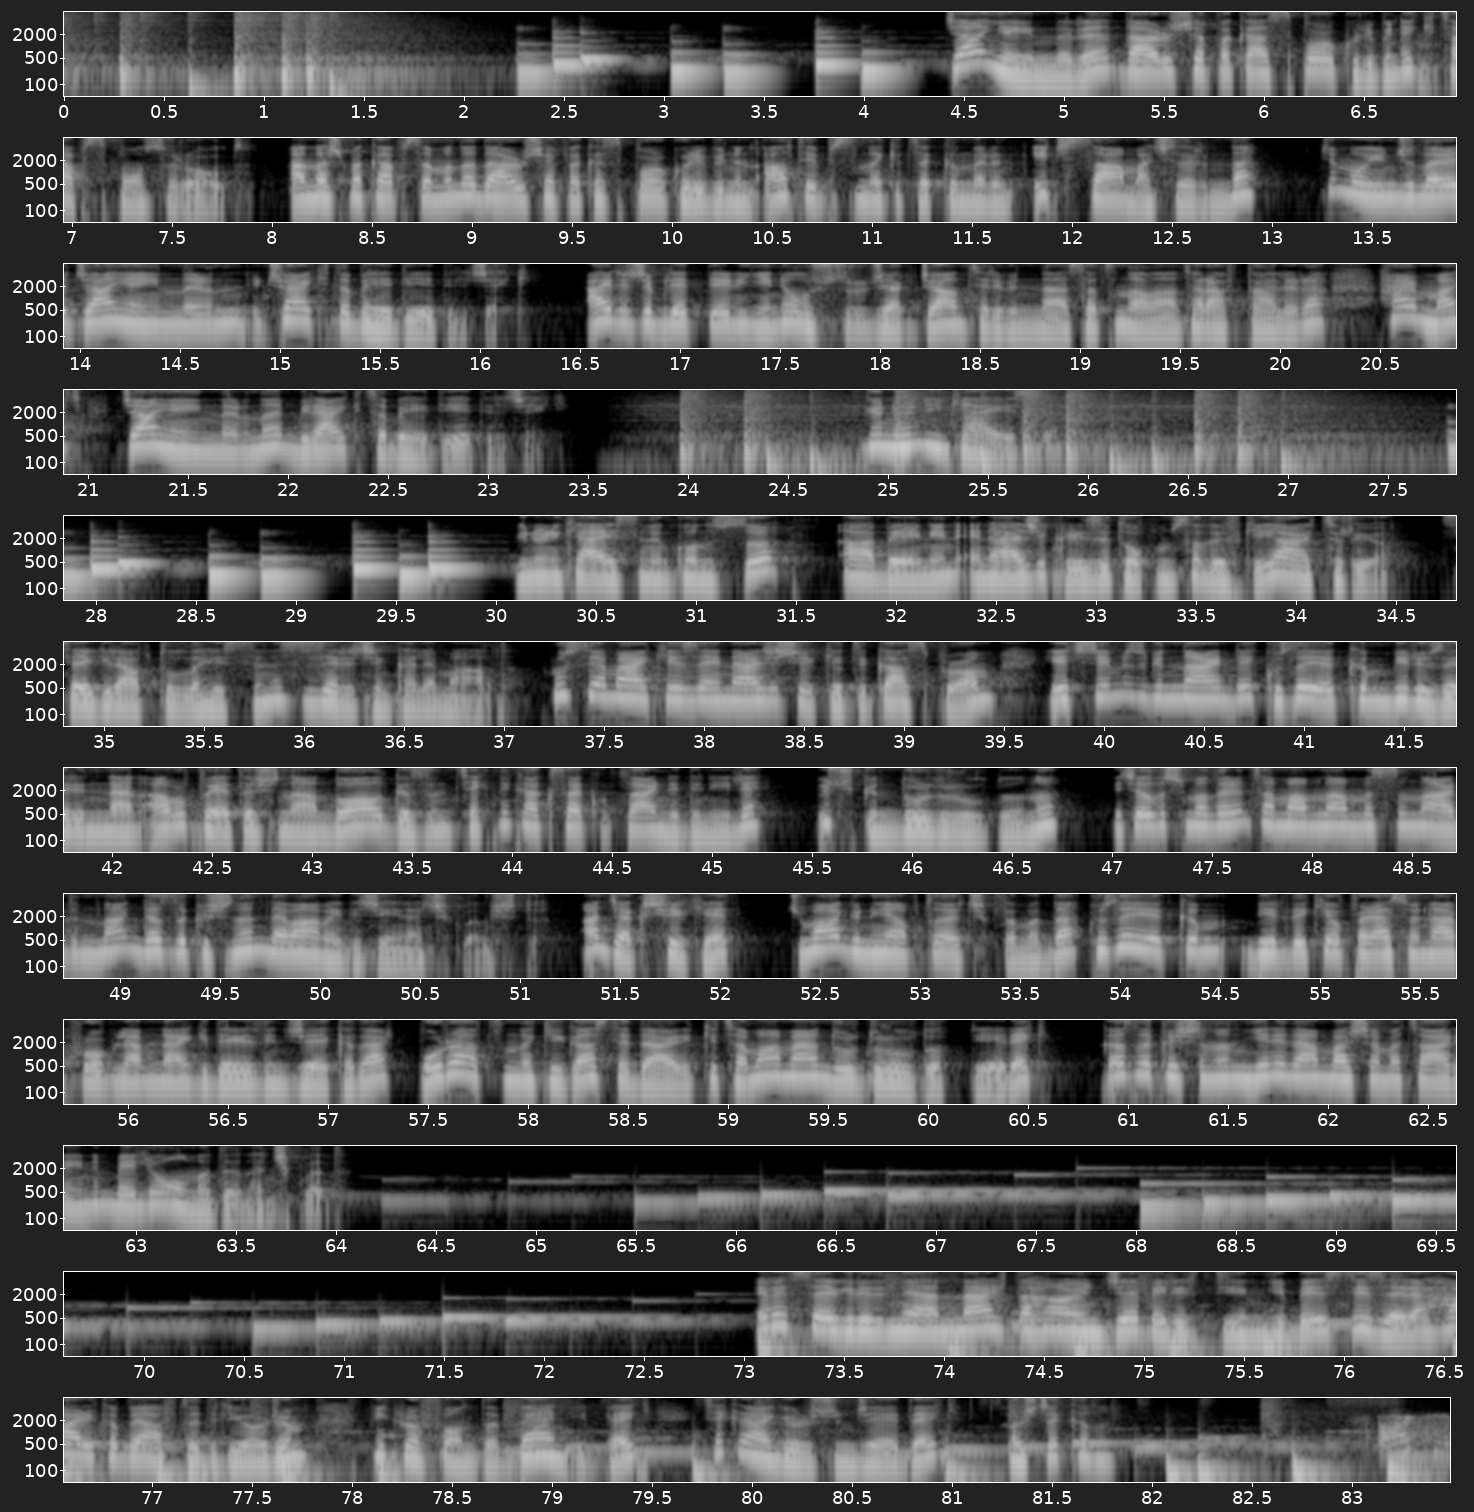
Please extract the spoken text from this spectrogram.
Can Yayınları Darüşşafaka Spor Kulübü'ne kitap sponsoru oldu. Anlaşma kapsamında Darüşşafaka Spor Kulübü'nün altyapısındaki takımların iç saha maçlarında tüm oyunculara Can Yayınları'nın üçer kitabı hediye edilecek. Ayrıca biletlerini yeni oluşturacak Can tribünden satın alan taraftarlara her maç Can Yayınları'na birer kitabı hediye edilecek. Günün Hikayesi Günün hikayesinin konusu AB'nin enerji krizi toplumsal öfkeyi artırıyor. Sevgili Abdullah Esin sizler için kaleme aldı. Rusya merkezli enerji şirketi Gazprom, geçtiğimiz günlerde kuzey akım bir üzerinden Avrupa'ya taşınan doğal gazın teknik aksaklıklar nedeniyle 3 gün durdurulduğunu ve çalışmaların tamamlanmasının ardından gaz akışının devam edeceğini açıklamıştı. Ancak şirket, Cuma günü yaptığı açıklamada Kuzey Akım 1'deki operasyonel problemler giderilinceye kadar boru altındaki gaz tedariki tamamen durduruldu diyerek gaz akışının yeniden başlama tarihinin belli olmadığını açıkladı. Evet sevgili dinleyenler daha önce belirttiğim gibi sizlere harika bir hafta diliyorum. Mikrofonda ben İpek. Tekrar görüşünceye dek hoşçakalın. Sparky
